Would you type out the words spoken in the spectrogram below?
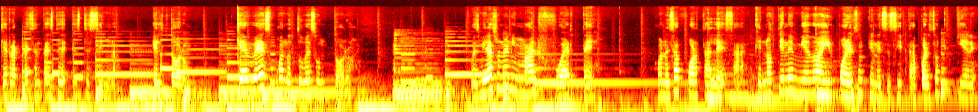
que representa este, este signo, el toro. ¿Qué ves cuando tú ves un toro? Pues miras un animal fuerte, con esa fortaleza, que no tiene miedo a ir por eso que necesita, por eso que quiere.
